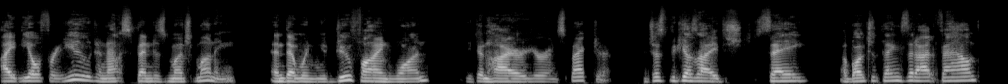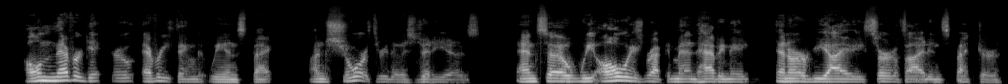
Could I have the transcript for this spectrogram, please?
ideal for you to not spend as much money. And then when you do find one, you can hire your inspector. Just because I say a bunch of things that I've found, I'll never get through everything that we inspect, I'm sure, through those videos. And so we always recommend having a NRVIA certified inspector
